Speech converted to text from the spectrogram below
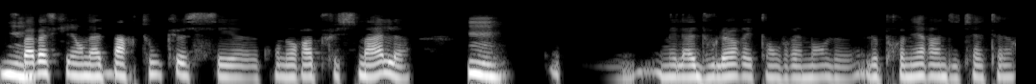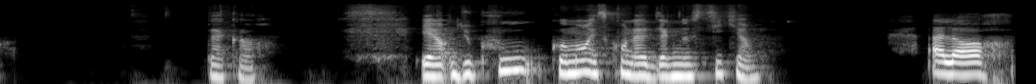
C'est mmh. pas parce qu'il y en a de partout que c'est euh, qu'on aura plus mal, mmh. mais la douleur étant vraiment le, le premier indicateur. D'accord. Et alors, du coup, comment est-ce qu'on la diagnostique? Alors,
